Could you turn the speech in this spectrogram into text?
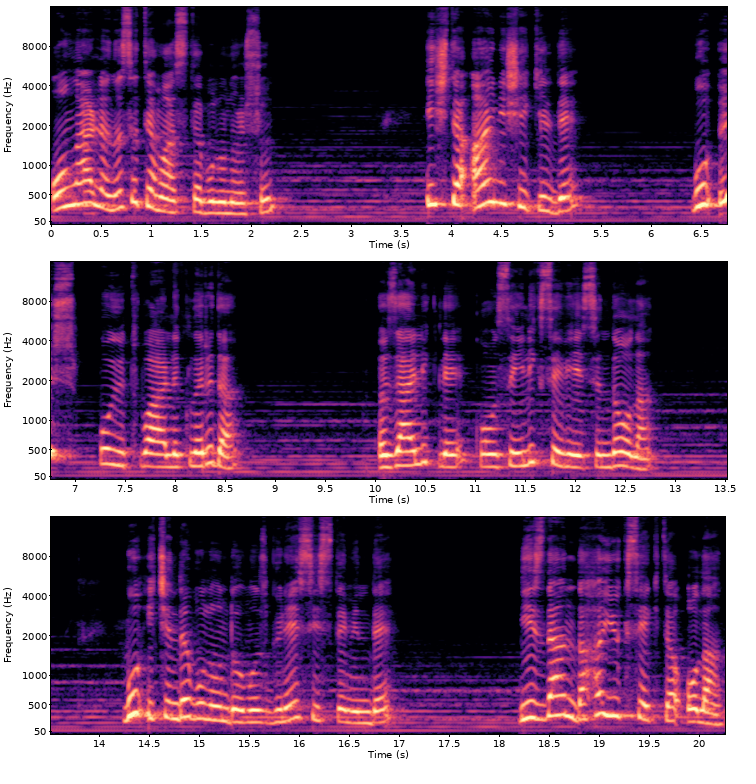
onlarla nasıl temasta bulunursun? İşte aynı şekilde bu üst boyut varlıkları da özellikle konseylik seviyesinde olan bu içinde bulunduğumuz güneş sisteminde bizden daha yüksekte olan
